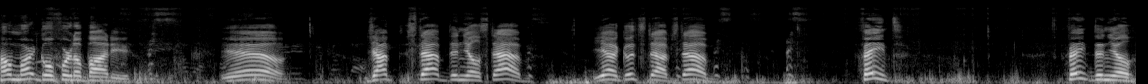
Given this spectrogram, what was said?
How Mark go for the body? Yeah. Jab, stab, Danielle, stab. Yeah, good stab, stab. Feint. Feint, Danielle.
